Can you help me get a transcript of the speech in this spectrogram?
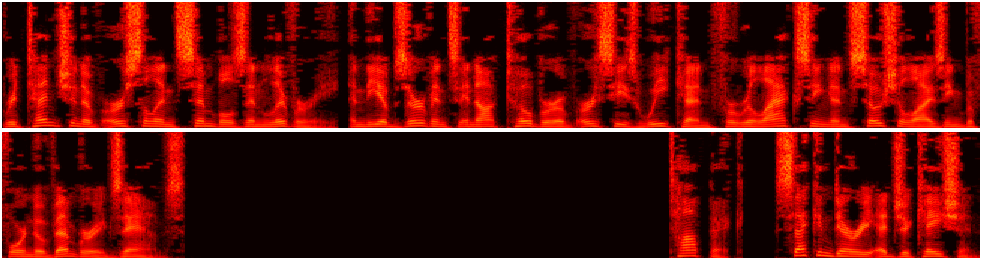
retention of Ursuline symbols and livery, and the observance in October of Ursi's weekend for relaxing and socializing before November exams. Secondary education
